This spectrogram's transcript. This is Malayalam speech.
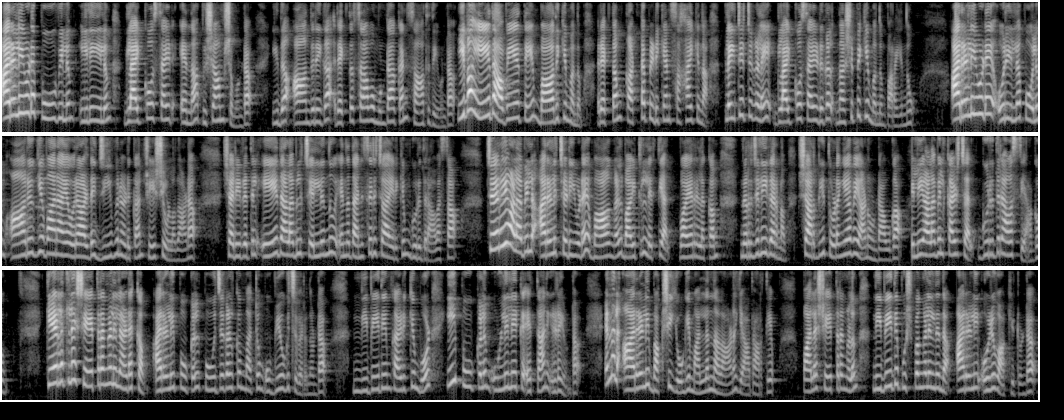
അരളിയുടെ പൂവിലും ഇലയിലും ഗ്ലൈക്കോസൈഡ് എന്ന വിഷാംശമുണ്ട്. ഇത് ആന്തരിക രക്തസ്രാവം ഉണ്ടാക്കാൻ സാധ്യതയുണ്ട്. ഇവ ഏത് അവയവത്തെയും ബാധിക്കുമെന്നും രക്തം കട്ട പിടിക്കാൻ സഹായിക്കുന്ന പ്ലേറ്ററ്റുകളെ ഗ്ലൈക്കോസൈഡുകൾ നശിപ്പിക്കുമെന്നും പറയുന്നു. അരളിയുടെ ഒരു ഇല പോലും ആരോഗ്യവാനായ ഒരാളുടെ ജീവനെടുക്കാൻ ശേഷിയുള്ളതാണ്. ശരീരത്തിൽ ഏതളവിൽ ചെല്ലുന്നു എന്നതനുസരിച്ചായിരിക്കും ഗുരുതരാവസ്ഥ. ചെറിയ അളവിൽ അരളിച്ചെടിയുടെ ഭാഗങ്ങൾ വയറ്റിലെത്തിയാൽ വയറിളക്കം നിർജലീകരണം ഛർദി തുടങ്ങിയവയാണ് ഉണ്ടാവുക. വലിയ അളവിൽ കഴിച്ചാൽ ഗുരുതരാവസ്ഥയാകും. കേരളത്തിലെ ക്ഷേത്രങ്ങളിലടക്കം അരളിപ്പൂക്കൾ പൂജകൾക്കും മറ്റും ഉപയോഗിച്ചു വരുന്നുണ്ട്. നിവേദ്യം കഴിക്കുമ്പോൾ ഈ പൂക്കളും ഉള്ളിലേക്ക് എത്താൻ ഇടയുണ്ട്. എന്നാൽ അരളി ഭക്ഷ്യയോഗ്യമല്ലെന്നതാണ് യാഥാർത്ഥ്യം. പല ക്ഷേത്രങ്ങളും നിവേദ്യ പുഷ്പങ്ങളിൽ നിന്ന് അരളി ഒഴിവാക്കിയിട്ടുണ്ട്.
